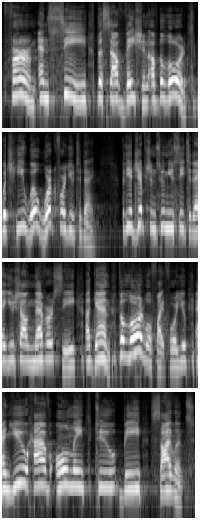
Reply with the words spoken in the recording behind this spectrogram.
firm and see the salvation of the Lord, which he will work for you today. For the Egyptians whom you see today, you shall never see again. The Lord will fight for you, and you have only to be silent.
